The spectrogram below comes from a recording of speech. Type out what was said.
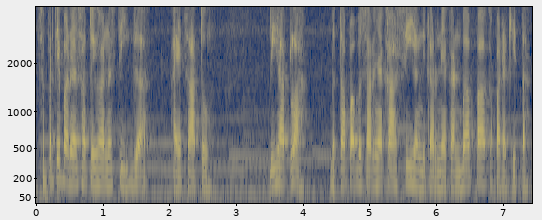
Seperti pada 1 Yohanes 3 ayat 1. Lihatlah betapa besarnya kasih yang dikaruniakan Bapa kepada kita,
